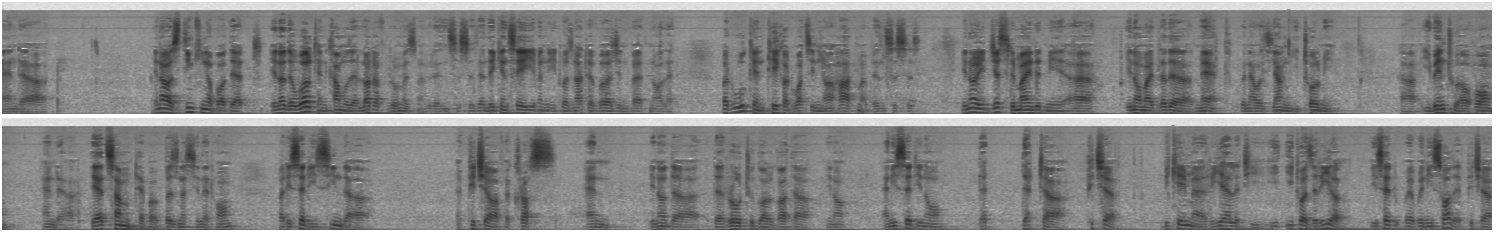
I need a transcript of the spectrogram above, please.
And, uh, you know, I was thinking about that. You know, the world can come with a lot of rumors, my brothers and sisters, and they can say even it was not a virgin birth and all that. But who can take out what's in your heart, my brothers and sisters? You know, it just reminded me, uh, you know, my brother Mac, when I was young, he told me, uh, he went to a home and uh, they had some type of business in that home, but he said he's seen the a picture of a cross and you know the the road to Golgotha, you know, and he said, you know, that that uh, picture became a reality. It, it was real. He said uh, when he saw that picture,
